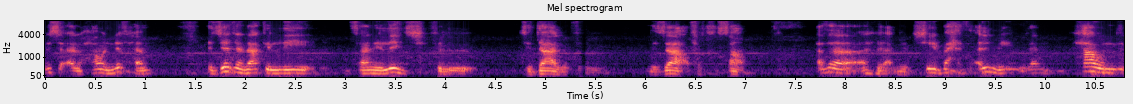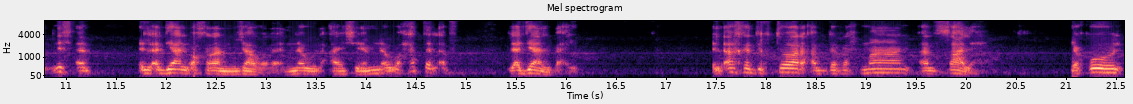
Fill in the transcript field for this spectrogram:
نسأل ونحاول نفهم الجدل ذاك اللي الإنسان يلج في الجدال وفي النزاع وفي الخصام. هذا يعني شيء بحث علمي نحاول نفهم الأديان الأخرى المجاورة لنا والعايشة يمنا وحتى الأديان البعيدة. الأخ الدكتور عبد الرحمن الصالح. يقول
